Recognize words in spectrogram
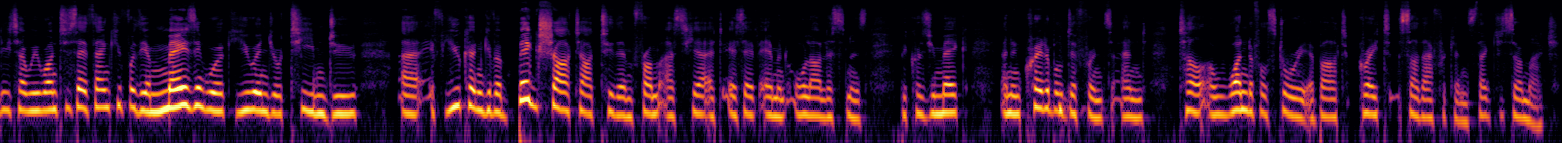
Leitah, we want to say thank you for the amazing work you and your team do. Uh, if you can give a big shout out to them from us here at SAFM and all our listeners, because you make an incredible difference and tell a wonderful story about great South Africans. Thank you so much.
